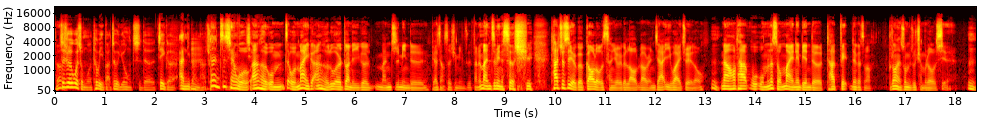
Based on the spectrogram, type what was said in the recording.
哦、这就是为什么我特别把这个游泳池的这个案例把它拿出来。但之前我安和我们在我卖一个安和路二段的一个蛮知名的，不要讲社区名字，反正蛮知名的社区，它就是有个高楼层，有一个老老人家意外坠楼。嗯，然后他我我们那时候卖那边的，他非那个什么不动产说明书全部都有写。嗯，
